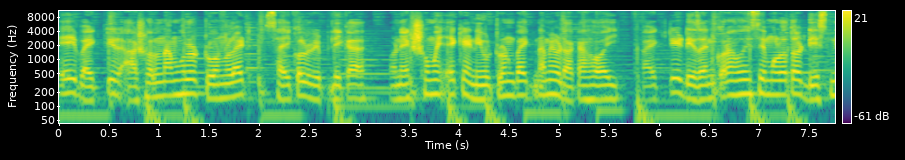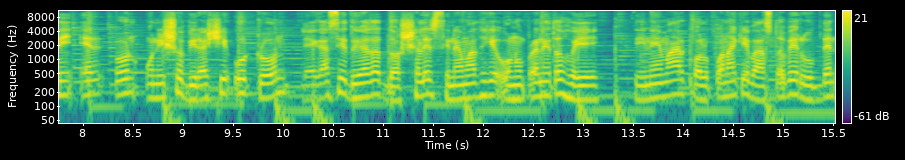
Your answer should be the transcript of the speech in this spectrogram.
এই বাইকটির আসল নাম হলো ট্রোন লাইট সাইকেল রিপ্লিকা। অনেক সময় একে নিউট্রন বাইক নামেও ডাকা হয়। বাইকটি ডিজাইন করা হয়েছে মূলত ডিসনি এর ট্রোন উনিশশো বিরাশি ও ট্রোন লেগাসি দুই হাজার দশ সালের সিনেমা থেকে অনুপ্রাণিত হয়ে। সিনেমার কল্পনাকে বাস্তবে রূপ দেন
